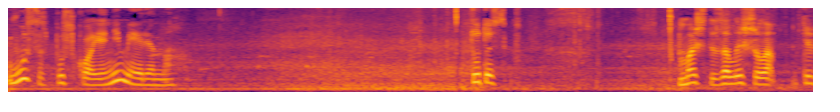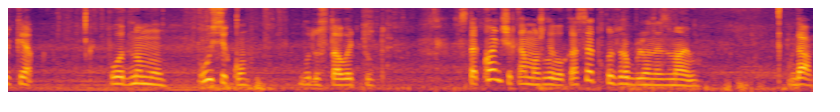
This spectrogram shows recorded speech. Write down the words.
Вуса спускає немерено. Тут ось, бачите, залишила тільки по одному усіку. Буду ставити тут стаканчик, а можливо касетку зроблю, не знаю. Да.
